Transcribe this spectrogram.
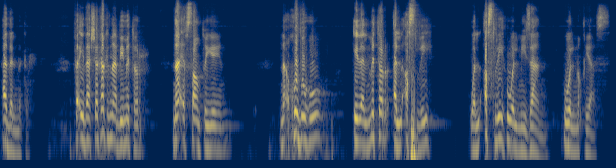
هذا المتر. فإذا شككنا بمتر ناقص سنتيين نأخذه إلى المتر الأصلي والأصلي هو الميزان هو المقياس.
